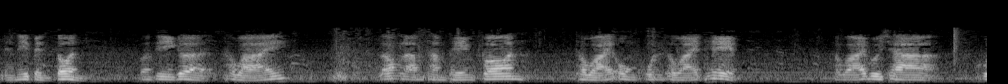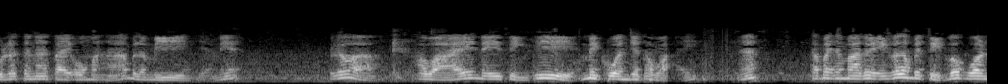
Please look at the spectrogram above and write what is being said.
อย่างนี้เป็นต้นบางทีก็ถวายร้องรำทำเพลงฟ้อน ถวายองค์คุณถวายเทพ ถวายบูชาคุณรัตนตรัยองค์มหาบารมีอย่างนี้เรียกว่าถวายในสิ่งที่ไม่ควรจะถวายนะทำไมทำมาตัวเองก็ต้องไปติดว่าวน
